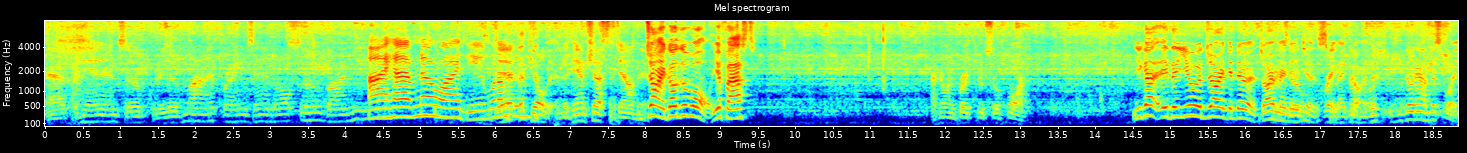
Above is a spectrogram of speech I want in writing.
At the hands of three of my friends and also by me. I have no idea what I'm Dead, I doing. killed it, and the damn chest is down there. Giant, go to the wall. You're fast. I can only break through so far. You got either you or Giant can do it. Giant may Wait, so- need his. Wait, no, one. there's- you go down this way.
